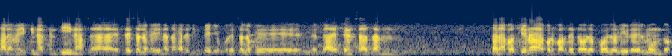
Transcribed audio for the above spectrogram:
a la medicina argentina, o sea, es eso lo que viene a atacar el imperio, por eso es lo que la defensa tan, tan apasionada por parte de todos los pueblos libres del mundo.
